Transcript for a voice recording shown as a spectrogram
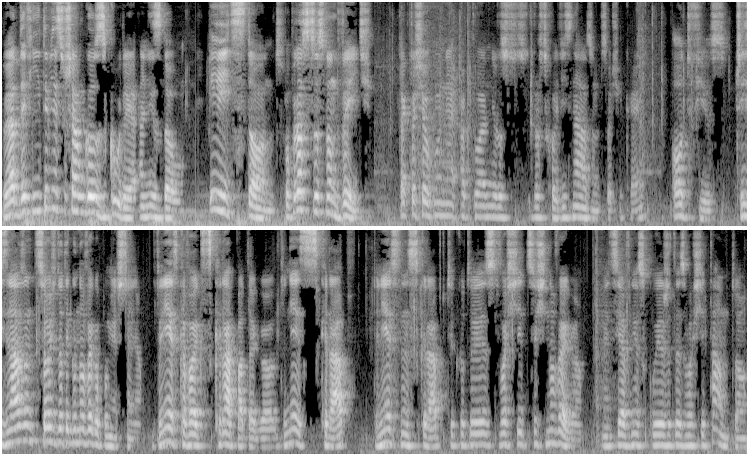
Bo ja definitywnie słyszałem go z góry, a nie z dołu. Idź stąd, po prostu stąd wyjdź. Tak to się ogólnie aktualnie roz, rozchodzi. Znalazłem coś, okej. Odfuse. Czyli znalazłem coś do tego nowego pomieszczenia. To nie jest kawałek skrapa tego. To nie jest skrap. To nie jest ten skrap, tylko to jest właśnie coś nowego. Więc ja wnioskuję, że to jest właśnie tamto.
